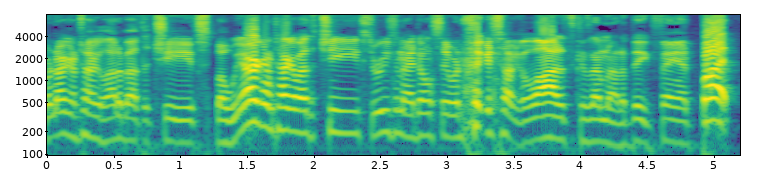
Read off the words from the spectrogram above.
we're not going to talk a lot about the Chiefs, but we are going to talk about the Chiefs. The reason I don't say we're not going to talk a lot is because I'm not a big fan. But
